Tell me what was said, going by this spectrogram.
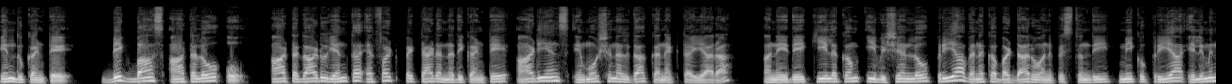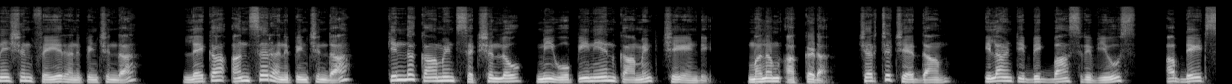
ఎందుకంటే బిగ్ బాస్ ఆటలో ఓ ఆటగాడు ఎంత ఎఫర్ట్ పెట్టాడన్నది కంటే ఆడియన్స్ ఎమోషనల్గా కనెక్ట్ అయ్యారా? అనేదే కీలకం ఈ విషయంలో ప్రియా వెనకబడ్డారు అనిపిస్తుంది. మీకు ప్రియా ఎలిమినేషన్ ఫెయిర్ అనిపించిందా? లేక అన్సర్ అనిపించిందా? కింద కామెంట్ సెక్షన్లో మీ ఒపీనియన్ కామెంట్ చేయండి. మనం అక్కడ చర్చ చేద్దాం. ఇలాంటి big boss reviews updates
